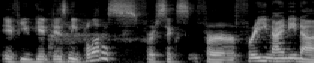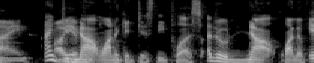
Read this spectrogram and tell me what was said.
if you get Disney Plus for six for free ninety nine. I do not want to get Disney Plus. I do not want to It's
